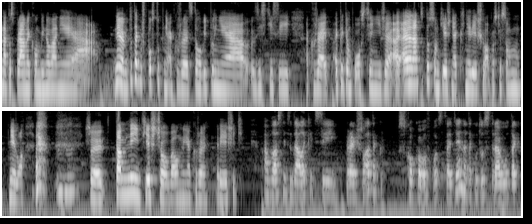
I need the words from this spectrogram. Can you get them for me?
na to správne kombinovanie a neviem, to tak už postupne akože z toho vyplynie a zistí si akože aj, aj pri tom pôstení, že aj, aj na toto som tiež nejak neriešila, proste som nedla. Mm-hmm. že tam nie je tiež čo veľmi akože riešiť. A vlastne teda, ale keď si prešla, tak skokovo v podstate na takúto stravu, tak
